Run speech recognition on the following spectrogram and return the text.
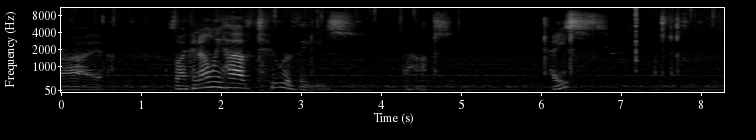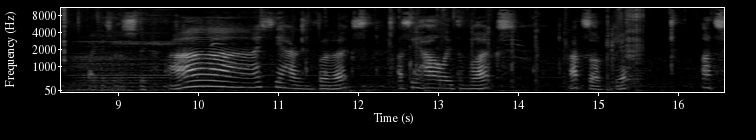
right. So I can only have two of these, perhaps. Haste? Like it's gonna stick. Ah, I see how it works. I see how it works. That's okay. That's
